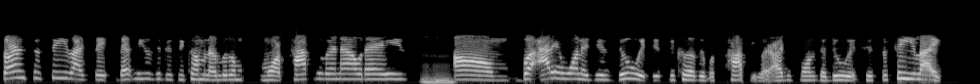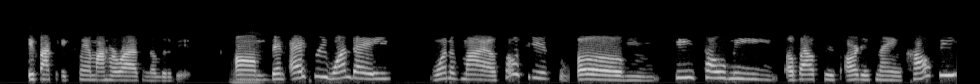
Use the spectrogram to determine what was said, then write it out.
starting to see like that that music is becoming a little more popular nowadays. Mm-hmm. Um, but I didn't want to just do it just because it was popular. I just wanted to do it just to see like if I could expand my horizon a little bit. Um, then actually one day, one of my associates, um, she told me about this artist named Koffee.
